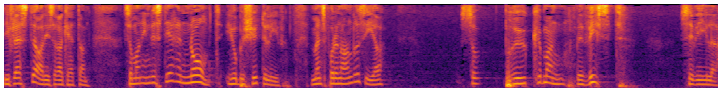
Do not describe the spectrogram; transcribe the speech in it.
de fleste av disse rakettene. Så man investerer enormt i å beskytte liv. Mens på den andre sida så bruker man bevisst sivile.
